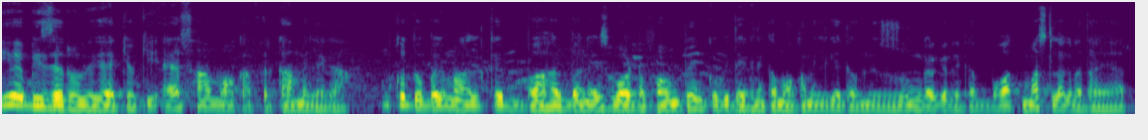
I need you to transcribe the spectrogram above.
ये भी ज़रूरी है क्योंकि ऐसा मौका फिर कहाँ मिलेगा? हमको दुबई माल के बाहर बने इस वाटर फाउंटेन को भी देखने का मौका मिल गया तो हमने जूम करके देखा। बहुत मस्त लग रहा था यार।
